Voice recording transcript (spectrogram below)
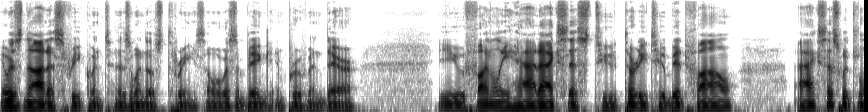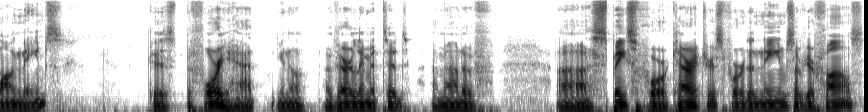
it was not as frequent as Windows 3, so it was a big improvement there. You finally had access to 32-bit file access with long names because before you had, you know, a very limited amount of uh, space for characters for the names of your files.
